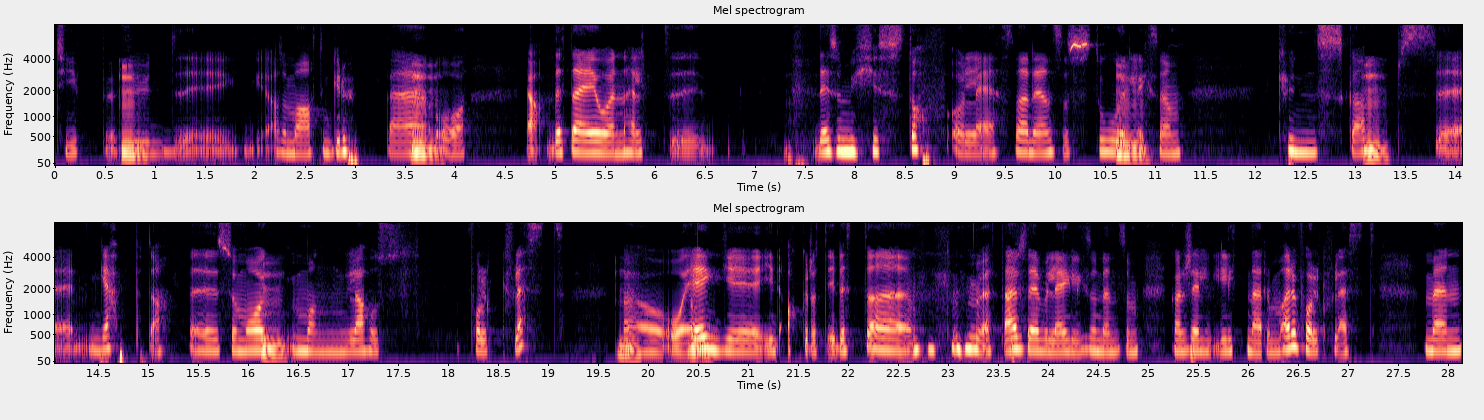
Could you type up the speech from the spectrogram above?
type food mm. Altså matgruppe Mm. og Ja, dette er jo en helt eh, Det er så mye stoff å lese. Det er en så stor, Mm. liksom kunnskapsgap, da, eh, som òg Mm. mangler hos folk flest. Mm. Uh, og jeg, eh, i, akkurat i dette møtet her, så er vel jeg liksom den som kanskje er litt nærmere folk flest, men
